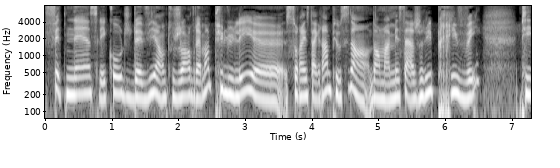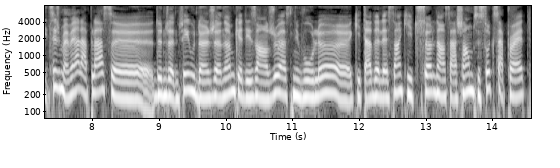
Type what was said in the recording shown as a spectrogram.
fitness, les coachs de vie en tout genre, vraiment pulluler euh, sur Instagram, puis aussi dans, dans ma messagerie privée. Puis, tu sais, je me mets à la place euh, d'une jeune fille ou d'un jeune homme qui a des enjeux à ce niveau-là, euh, qui est adolescent, qui est tout seul dans sa chambre. C'est sûr que ça peut être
